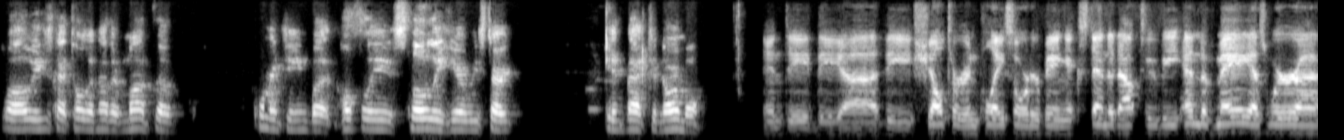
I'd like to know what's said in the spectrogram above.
Well, we just got told another month of quarantine, but hopefully, slowly here we start getting back to normal. Indeed, the uh, the shelter-in-place order being extended out to the end of May, as we're uh,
